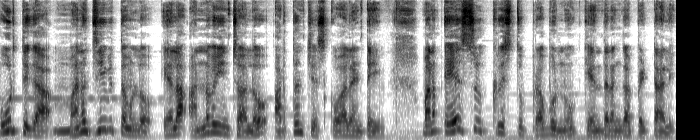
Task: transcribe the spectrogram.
పూర్తిగా మన జీవితంలో ఎలా అన్వయించాలో అర్థం చేసుకోవాలంటే మనం యేసు క్రీస్తు ప్రభును కేంద్రంగా పెట్టాలి.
